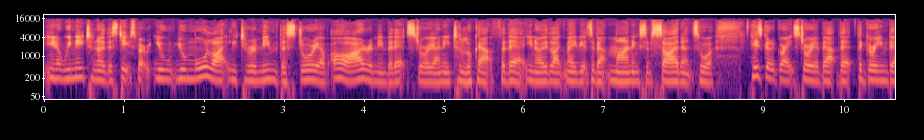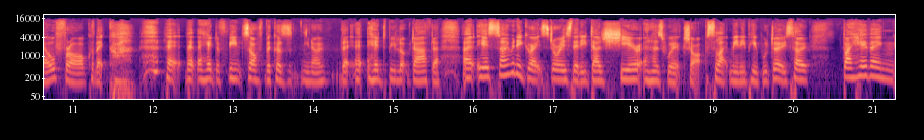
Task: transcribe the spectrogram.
you know, we need to know the steps, but you, you're more likely to remember the story of, oh, I remember that story. I need to look out for that. You know, like maybe it's about mining subsidence, or he's got a great story about that the green bell frog that that, that they had to fence off because you know they had to be looked after. Uh, he has so many great stories that he does share in his workshops, like many people do. So by having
